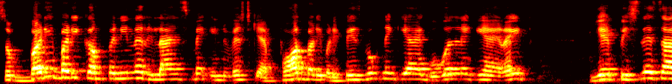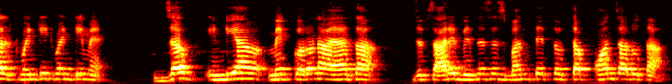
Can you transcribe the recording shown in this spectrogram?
सो so, बड़ी बड़ी कंपनी ने रिलायंस में इन्वेस्ट किया है बहुत बड़ी बड़ी फेसबुक ने किया है गूगल ने किया है राइट ये पिछले साल 2020 में जब इंडिया में कोरोना आया था जब सारे बिजनेसेस बंद थे तो तब कौन चालू था?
